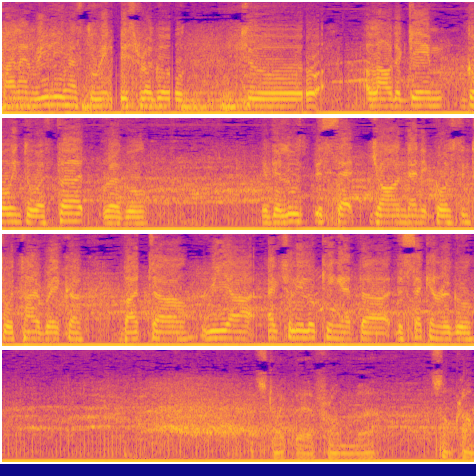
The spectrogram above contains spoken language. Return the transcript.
Thailand really has to win this regu to allow the game go into a third regu. If they lose this set, John, then it goes into a tiebreaker. But uh, we are actually looking at the, the second regu. Good strike there from uh, Songkram.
